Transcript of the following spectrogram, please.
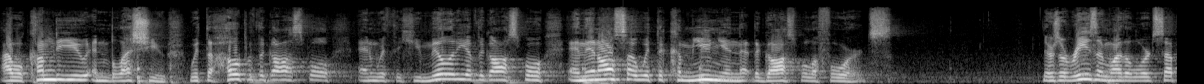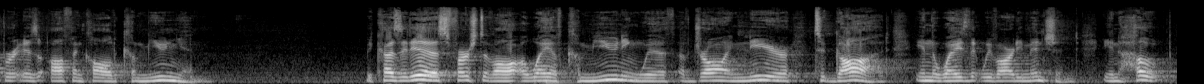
I will come to you and bless you with the hope of the gospel and with the humility of the gospel, and then also with the communion that the gospel affords. There's a reason why the Lord's Supper is often called communion. Because it is, first of all, a way of communing with, of drawing near to God in the ways that we've already mentioned, in hope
